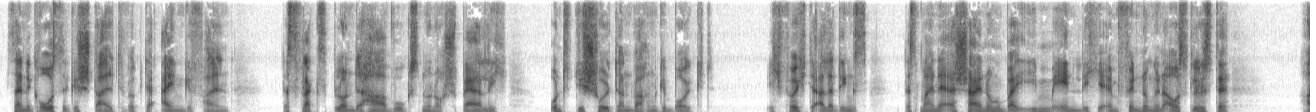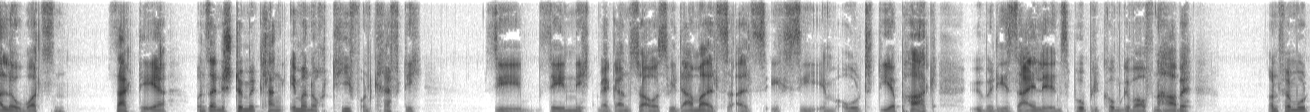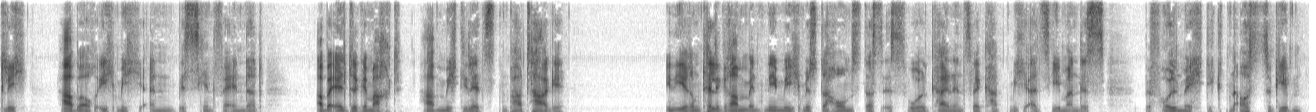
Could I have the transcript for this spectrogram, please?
Seine große Gestalt wirkte eingefallen, das flachsblonde Haar wuchs nur noch spärlich, und die Schultern waren gebeugt. Ich fürchte allerdings, dass meine Erscheinung bei ihm ähnliche Empfindungen auslöste. »Hallo, Watson«, sagte er, und seine Stimme klang immer noch tief und kräftig. »Sie sehen nicht mehr ganz so aus wie damals, als ich Sie im Old Deer Park über die Seile ins Publikum geworfen habe. Und vermutlich habe auch ich mich ein bisschen verändert, aber älter gemacht haben mich die letzten paar Tage. In Ihrem Telegramm entnehme ich, Mr. Holmes, dass es wohl keinen Zweck hat, mich als jemandes Bevollmächtigten auszugeben.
